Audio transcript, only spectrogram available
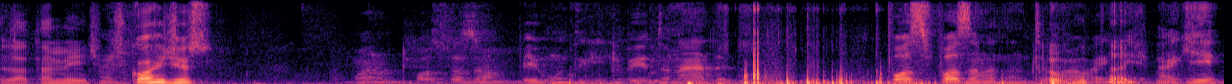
exatamente. A gente corre disso. Mano, posso fazer uma pergunta aqui que veio do nada? Posso, posso, vontade. Aqui, aqui.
